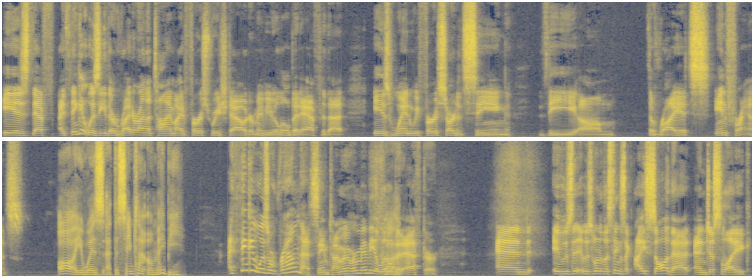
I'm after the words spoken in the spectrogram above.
Is that I think it was either right around the time I'd first reached out, or maybe a little bit after that, is when we first started seeing the um the riots in France. Oh, it was at the same time. Oh, maybe. I think it was around that same time, or maybe a little Fuck. bit after. And it was it was one of those things like I saw that and just like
